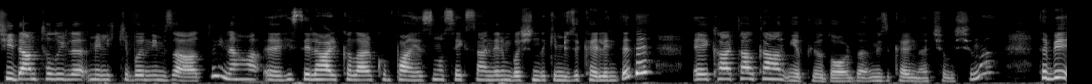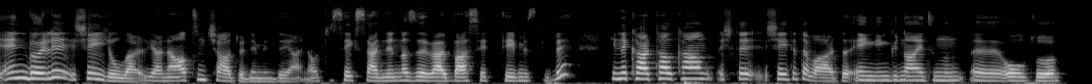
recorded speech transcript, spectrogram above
Çiğdem Talu ile Melih Kibar'ın imza attığı yine e, Hisseli Harikalar kumpanyasının o 80'lerin başındaki müzikalinde de e, Kartal Kaan yapıyordu orada müzikalin açılışını. Tabii en böyle şey yıllar yani altın çağ döneminde yani orta 80'lerin az evvel bahsettiğimiz gibi. Yine Kartal Kaan işte şeyde de vardı Engin Günaydın'ın e, olduğu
